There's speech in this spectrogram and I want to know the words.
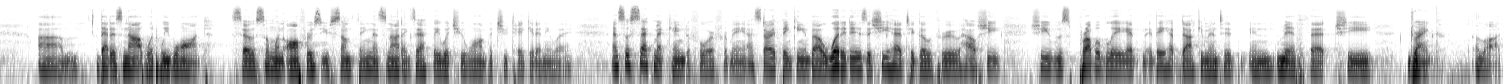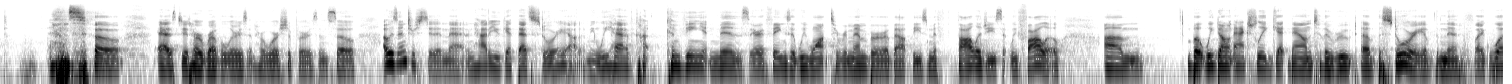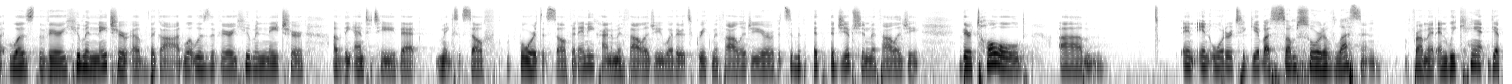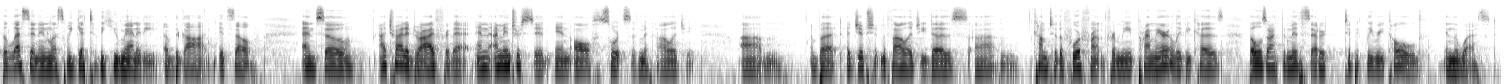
um, that is not what we want. So someone offers you something that's not exactly what you want, but you take it anyway. And so Sekhmet came to fore for me. I started thinking about what it is that she had to go through, how she, she was probably, and they have documented in myth that she drank a lot. And so as did her revelers and her worshipers. And so I was interested in that. And how do you get that story out? I mean, we have co convenient myths. There are things that we want to remember about these mythologies that we follow. Um, but we don't actually get down to the root of the story of the myth. Like, what was the very human nature of the god? What was the very human nature of the entity that makes itself, forwards itself in any kind of mythology, whether it's Greek mythology or if it's myth Egyptian mythology? They're told um, in, in order to give us some sort of lesson from it. And we can't get the lesson unless we get to the humanity of the God itself. And so I try to drive for that. And I'm interested in all sorts of mythology. Um, but Egyptian mythology does um, come to the forefront for me primarily because those aren't the myths that are typically retold in the West.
